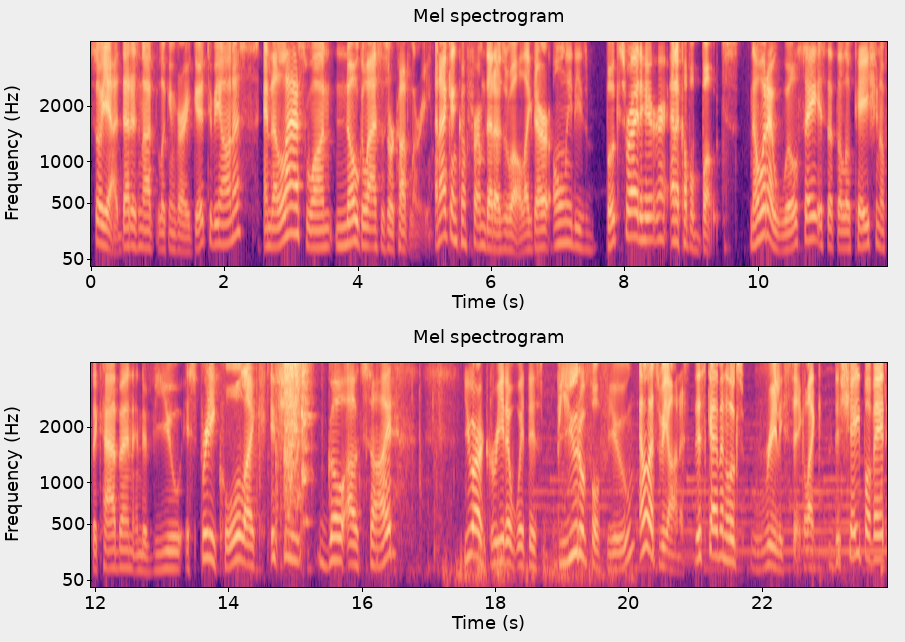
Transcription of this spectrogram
So yeah, that is not looking very good to be honest. And the last one, no glasses or cutlery. And I can confirm that as well. Like there are only these books right here and a couple boats. Now what I will say is that the location of the cabin and the view is pretty cool. Like if you go outside, you are greeted with this beautiful view. And let's be honest, this cabin looks really sick. Like the shape of it,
